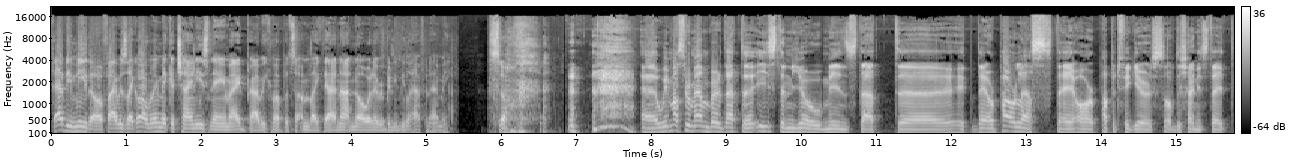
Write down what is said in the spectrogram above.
That'd be me though. If I was like, oh, let me make a Chinese name, I'd probably come up with something like that, not know it. Everybody'd be laughing at me. So Uh, we must remember that uh, Eastern Zhou means that uh, it, they are powerless, they are puppet figures of the Chinese state,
